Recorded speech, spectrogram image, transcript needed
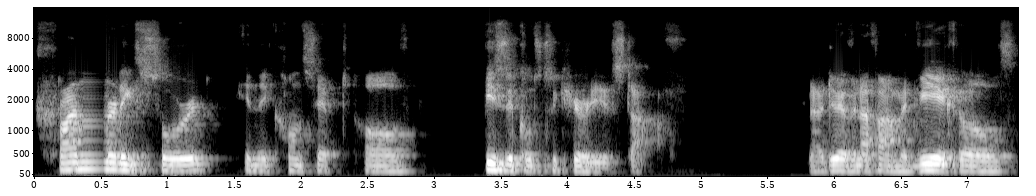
primarily saw it in the concept of physical security of staff. You know, do you have enough armored vehicles,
